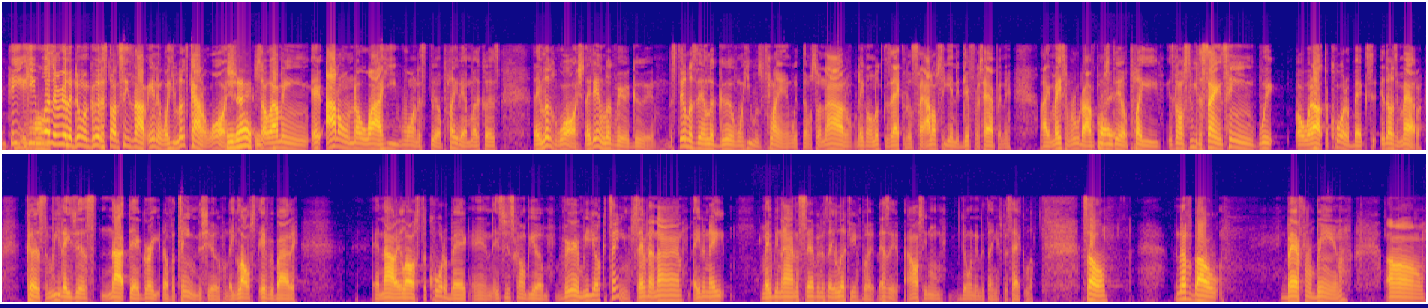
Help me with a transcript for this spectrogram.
he he wasn't really doing good to start the season off anyway. He looked kind of washed. Exactly. So I mean, eh, I don't know why he want to still play that much because they looked washed. They didn't look very good. The Steelers didn't look good when he was playing with them. So now they're gonna look exactly the same. I don't see any difference happening. Like Mason Rudolph gonna Right. still play. It's gonna be the same team with or without the quarterbacks. It doesn't matter because to me they just not that great of a team this year. They lost everybody. And now they lost the quarterback, and it's just gonna be a very mediocre team. Seven and nine, eight and eight, maybe nine and seven if they're lucky, but that's it. I don't see them doing anything spectacular. So enough about bathroom Ben. Um,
